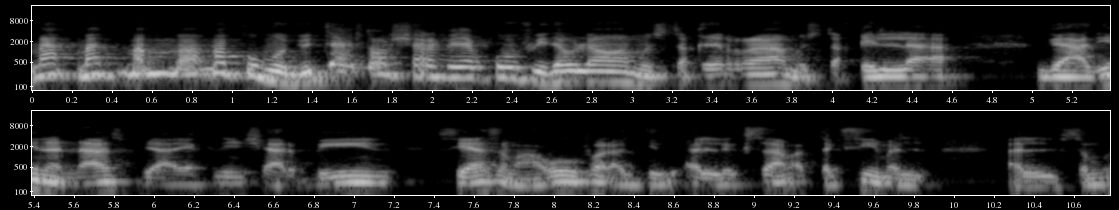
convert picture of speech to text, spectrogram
ما ما ما, ما, ما بيكون موجود. ده الدور الشرفي ده بيكون في دولة مستقرة مستقلة قاعدين الناس ياكلين شاربين سياسة معروفة الاقسام التقسيم اللي شنو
